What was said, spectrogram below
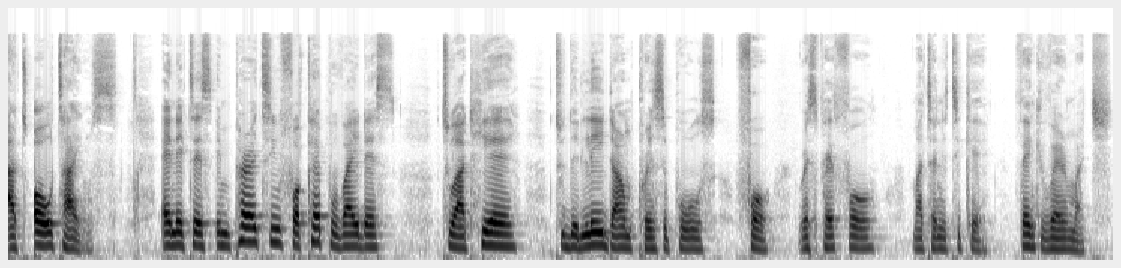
at all times. And it is imperative for care providers to adhere to the laid down principles for respectful maternity care. Thank you very much.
